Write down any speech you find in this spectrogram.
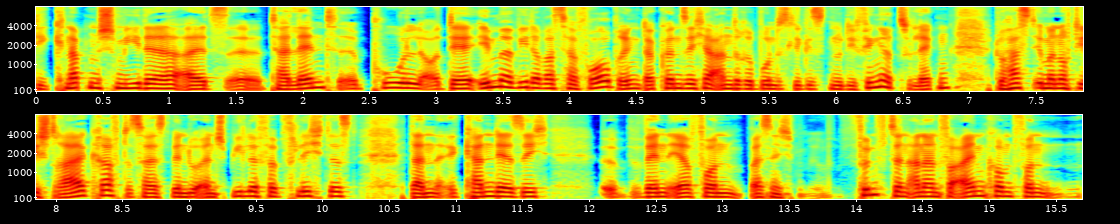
die Knappenschmiede als äh, Talentpool, der immer wieder was hervorbringt. Da können sich ja andere Bundesligisten nur die Finger zu lecken. Du hast immer noch die Strahlkraft. Das heißt, wenn du einen Spieler verpflichtest, dann kann der sich, äh, wenn er von, weiß nicht, 15 15 anderen Vereinen kommt, von,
